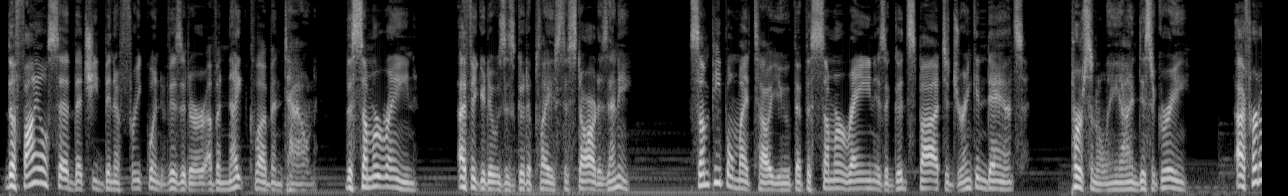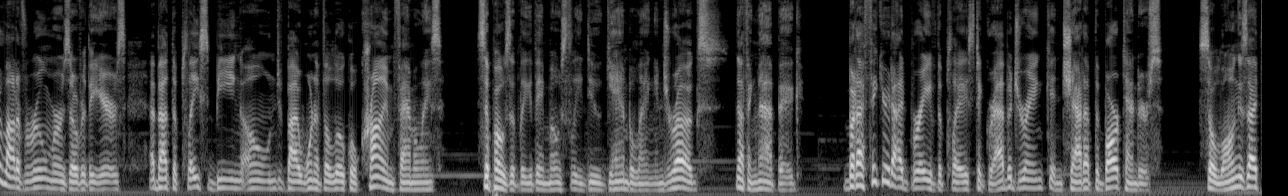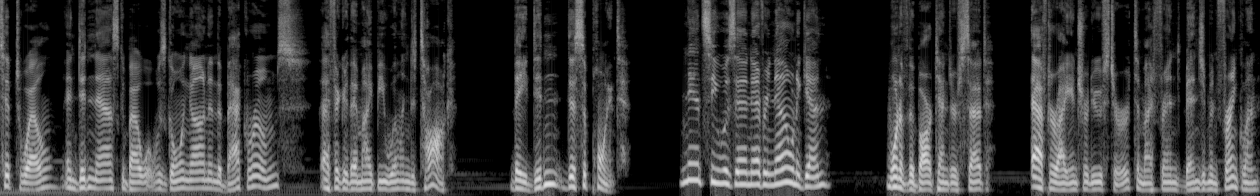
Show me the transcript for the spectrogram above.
The file said that she'd been a frequent visitor of a nightclub in town, the Summer Rain. I figured it was as good a place to start as any. Some people might tell you that the Summer Rain is a good spot to drink and dance, Personally, I disagree. I've heard a lot of rumors over the years about the place being owned by one of the local crime families. Supposedly, they mostly do gambling and drugs, nothing that big. But I figured I'd brave the place to grab a drink and chat up the bartenders. So long as I tipped well and didn't ask about what was going on in the back rooms, I figured they might be willing to talk. They didn't disappoint. Nancy was in every now and again, one of the bartenders said, after I introduced her to my friend Benjamin Franklin.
